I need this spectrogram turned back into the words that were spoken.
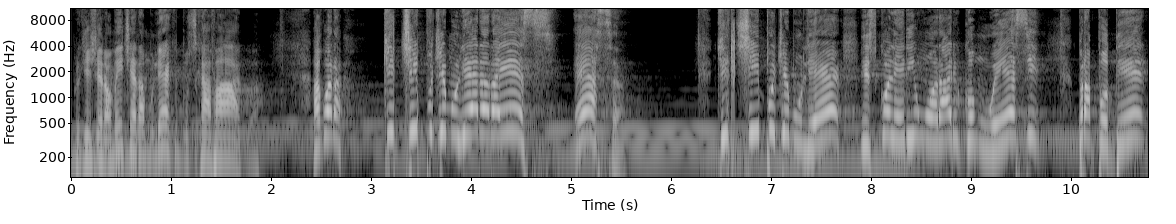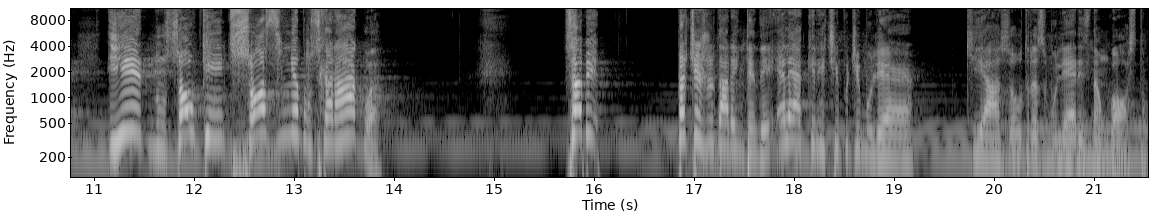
Porque geralmente era a mulher que buscava água. Agora, que tipo de mulher era esse? Essa? Que tipo de mulher escolheria um horário como esse para poder ir no sol quente, sozinha buscar água? Sabe, para te ajudar a entender, ela é aquele tipo de mulher que as outras mulheres não gostam.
